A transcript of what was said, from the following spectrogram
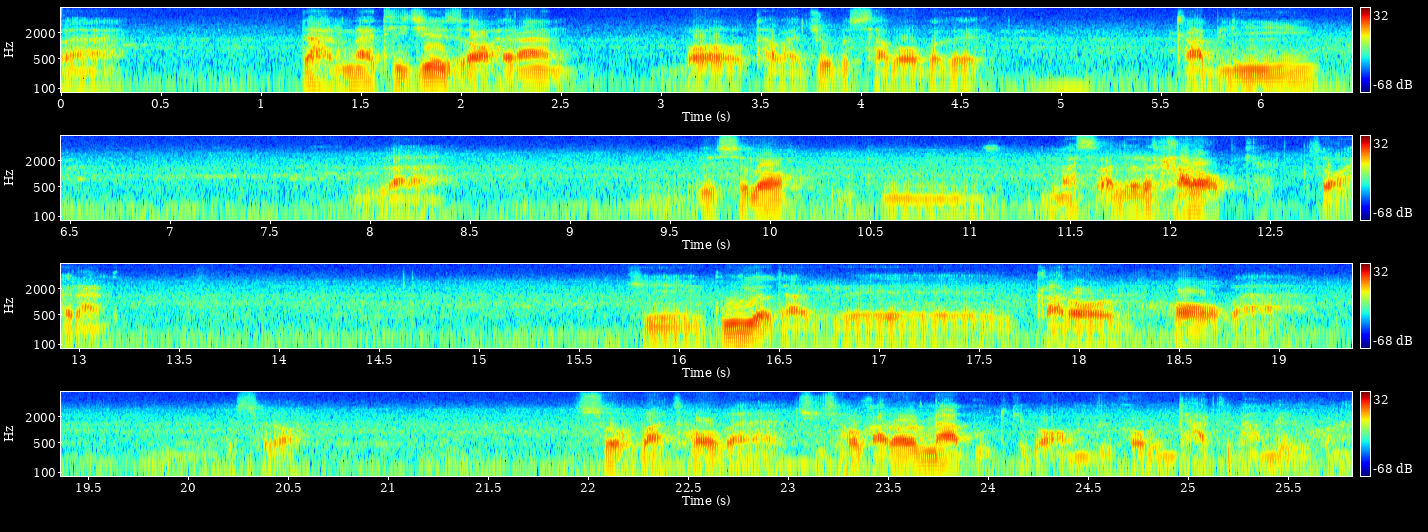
و در نتیجه ظاهرا با توجه به سوابق قبلی و به اصطلاح م، مسئله رو خراب کرد ظاهرا که گویا در قرارها و به اصطلاح صحبت ها و چیزها قرار نبود که با آمریکا به این ترتیب حمله بکنن.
